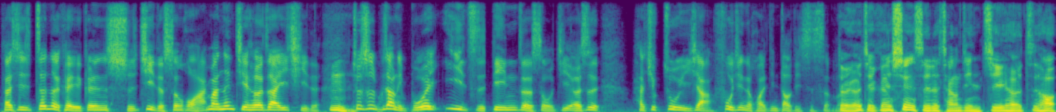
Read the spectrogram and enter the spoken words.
它是真的可以跟实际的生活还蛮能结合在一起的。嗯，就是让你不会一直盯着手机，而是还去注意一下附近的环境到底是什么。对，而且跟现实的场景结合之后。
